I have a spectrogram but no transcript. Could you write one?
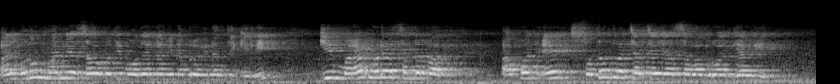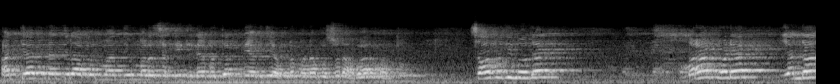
आणि म्हणून मान्य सभापती महोदयांना मी नम्र विनंती केली की मराठवाड्या संदर्भात आपण एक स्वतंत्र चर्चा या सभागृहात घ्यावी. आणि त्या विनंतीला आपण मान देऊन मला संधी दिल्याबद्दल मी अगदी आपलं मनापासून आभार मानतो. सभापती महोदय मराठवाड्यात यंदा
